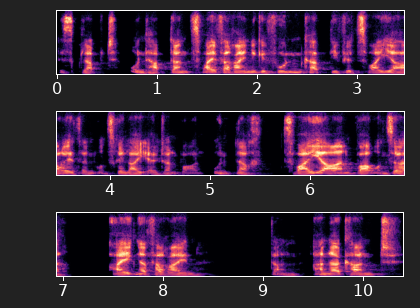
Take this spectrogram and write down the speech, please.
das klappt. Und habe dann zwei Vereine gefunden gehabt, die für zwei Jahre dann unsere Leiheltern waren. Und nach zwei Jahren war unser eigener Verein dann anerkannt,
